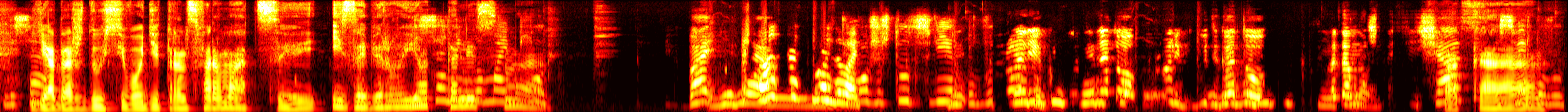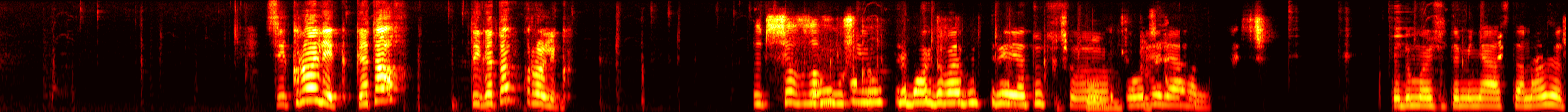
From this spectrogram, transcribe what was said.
Лиса. Я дождусь сегодня трансформации и заберу ее Лиса, не ломай талисман. Еда, Ты использовать? можешь тут сверху вы- кролик, будь готов, кролик, будь готов. Потому что сейчас... Пока. сверху вы- Си- Кролик, готов? Ты готов, кролик? Тут все в Слушай, ловушку. мистер Бак, давай быстрее, тут Что? э, рядом. Ты думаешь, это меня остановит?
